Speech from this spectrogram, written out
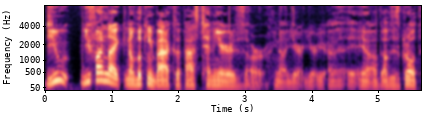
Do you do you find like you know looking back the past ten years or you know your your, uh, you know of, of this growth,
